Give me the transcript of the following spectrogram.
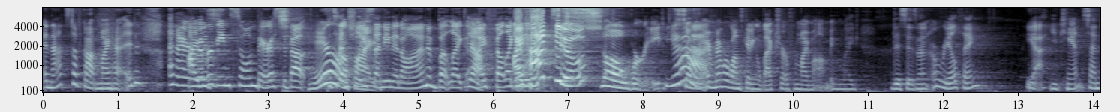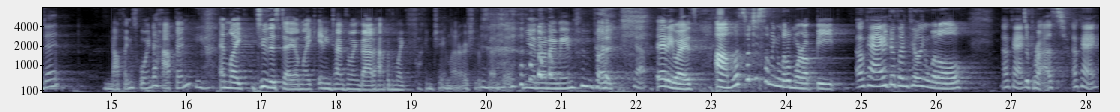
and that stuff got in my head. And I I remember was being so embarrassed about potentially sending it on, but like Yeah. I felt like I, was had to. So worried. Yeah. So worried. I remember once getting a lecture from my mom being like, this isn't a real thing. Yeah. You can't send it. Nothing's going to happen. And like to this day, I'm like, anytime something bad happens, I'm like, fucking chain letter, I should have sent it. You know what I mean? But Yeah. anyways, um, let's switch to something a little more upbeat Okay. because I'm feeling a little Okay. depressed. Okay.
